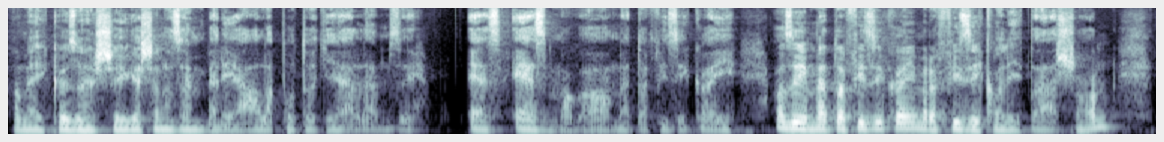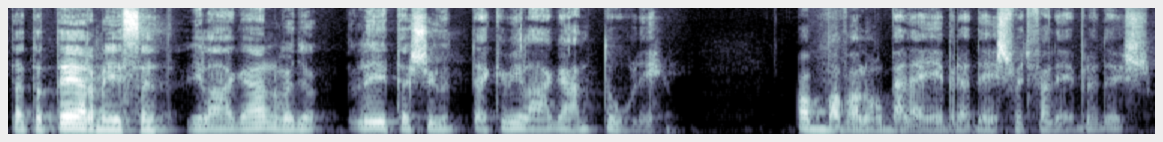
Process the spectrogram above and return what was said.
amely közönségesen az emberi állapotot jellemzi. Ez, ez maga a metafizikai. Azért metafizikai, mert a fizikalitáson, tehát a természet világán, vagy a létesültek világán túli. Abba való beleébredés, vagy felébredés.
